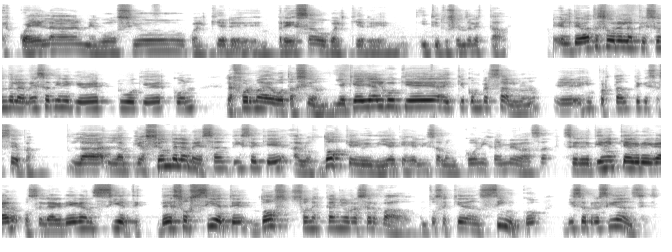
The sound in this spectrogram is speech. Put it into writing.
escuela, negocio, cualquier eh, empresa o cualquier eh, institución del Estado. El debate sobre la ampliación de la mesa tiene que ver, tuvo que ver con la forma de votación. Y aquí hay algo que hay que conversarlo, ¿no? Eh, es importante que se sepa. La, la, ampliación de la mesa dice que a los dos que hay hoy día, que es Elisa Loncón y Jaime Baza, se le tienen que agregar o se le agregan siete. De esos siete, dos son escaños reservados. Entonces quedan cinco vicepresidencias.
